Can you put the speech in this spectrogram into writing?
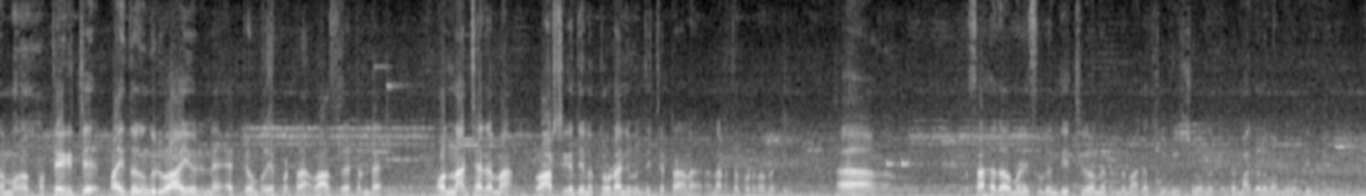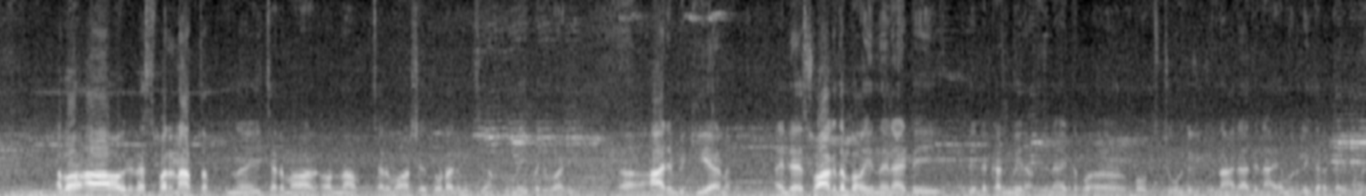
നമ്മ പ്രത്യേകിച്ച് പൈതൃകം ഗുരുവായൂരിന് ഏറ്റവും പ്രിയപ്പെട്ട വാസുകേട്ടന്റെ ഒന്നാം ചരമ വാർഷിക ദിനത്തോടനുബന്ധിച്ചിട്ടാണ് നടത്തപ്പെടുന്നത്. സഹധർമ്മിണി സുഗന്ധിയച്ചി വന്നിട്ടുണ്ട് മകൻ സുരീഷ് വന്നിട്ടുണ്ട് മകൾ വന്നുകൊണ്ടിരിക്കും അപ്പോൾ അവരുടെ സ്മരണാർത്ഥം ഇന്ന് ഈ ചരമ ഒന്നാം ചരമവാർഷികത്തോടനുബന്ധിച്ച് നടത്തുന്ന ഈ പരിപാടി ആരംഭിക്കുകയാണ്. അതിന്റെ സ്വാഗതം പറയുന്നതിനായിട്ട് ഈ ഇതിന്റെ കൺവീനർ ഇതിനായിട്ട് പ്ര- പ്രവർത്തിച്ചു കൊണ്ടിരിക്കുന്ന ആരാധനായ മുരളീധര കൈകൊണ്ട്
